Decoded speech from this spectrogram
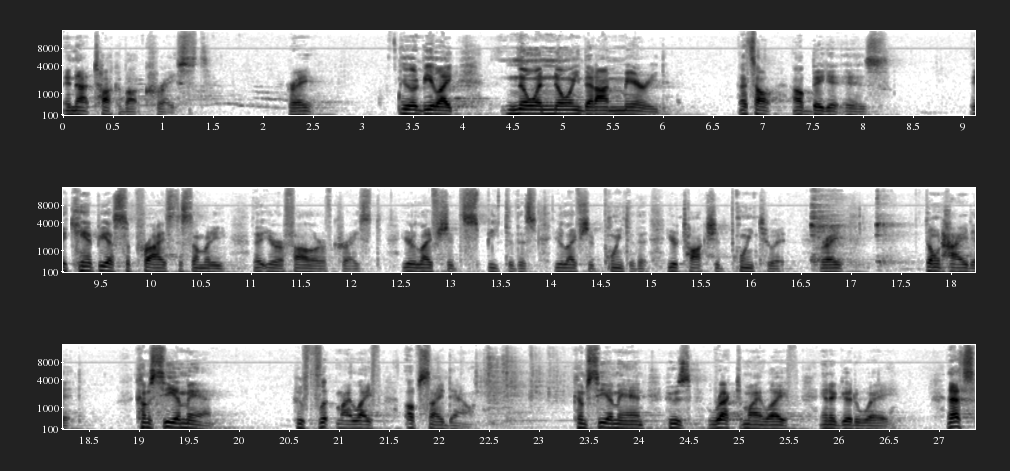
and not talk about Christ. Right? It would be like no one knowing that I'm married that's how, how big it is. It can't be a surprise to somebody that you're a follower of Christ. Your life should speak to this. Your life should point to it. Your talk should point to it, right? Don't hide it. Come see a man. who flipped my life upside down. Come see a man who's wrecked my life in a good way. That's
